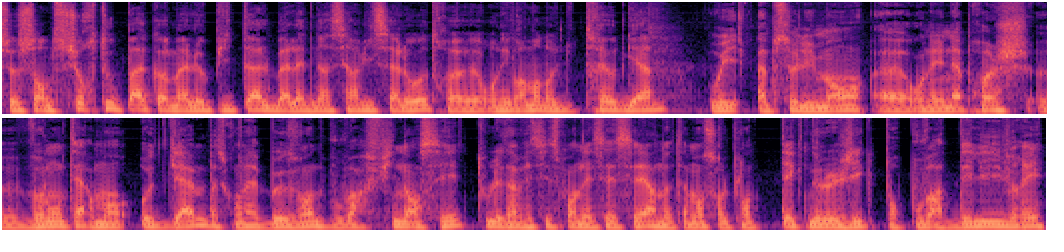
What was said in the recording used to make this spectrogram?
se sente surtout pas comme à l'hôpital, balade d'un service à l'autre. Euh, on est vraiment dans du très haut de gamme. Oui, absolument. Euh, on a une approche euh, volontairement haut de gamme parce qu'on a besoin de pouvoir financer tous les investissements nécessaires, notamment sur le plan technologique, pour pouvoir délivrer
